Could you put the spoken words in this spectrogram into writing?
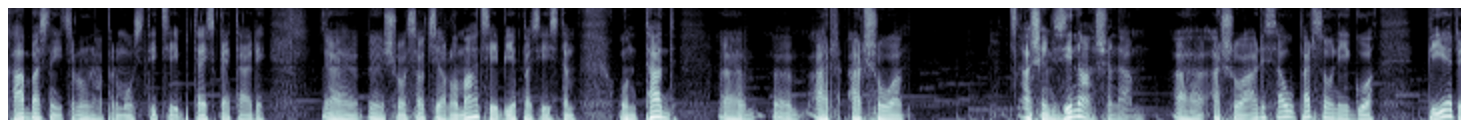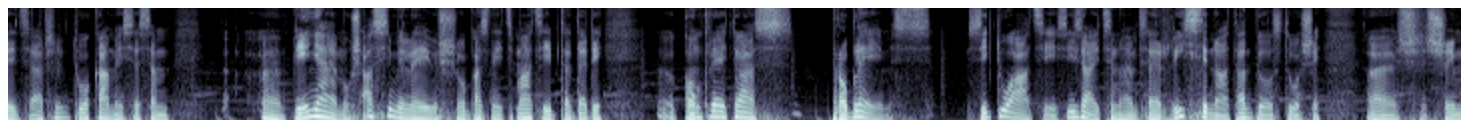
kā baznīca runā par mūsu ticību, tā skaitā arī e, šo sociālo mācību iepazīstam, un tad ar, ar šo, ar šīm zināšanām, ar šo arī savu personīgo pieredzi, ar to, kā mēs esam uh, pieņēmuši, asimilējuši šo baznīcas mācību, tad arī eh, konkrētās problēmas, situācijas, izaicinājums ir risināt atbilstoši eh, šim,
